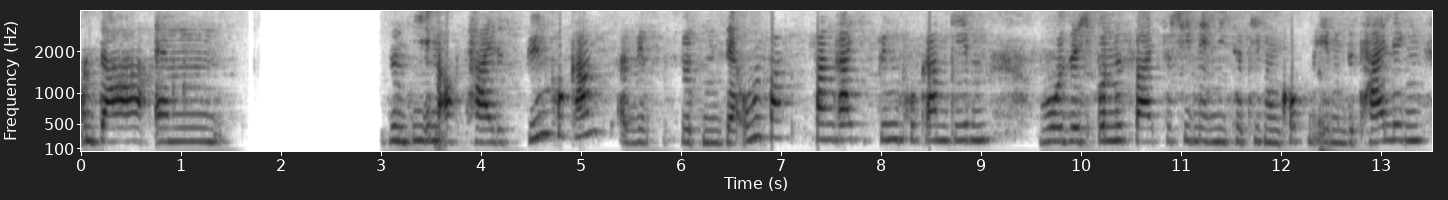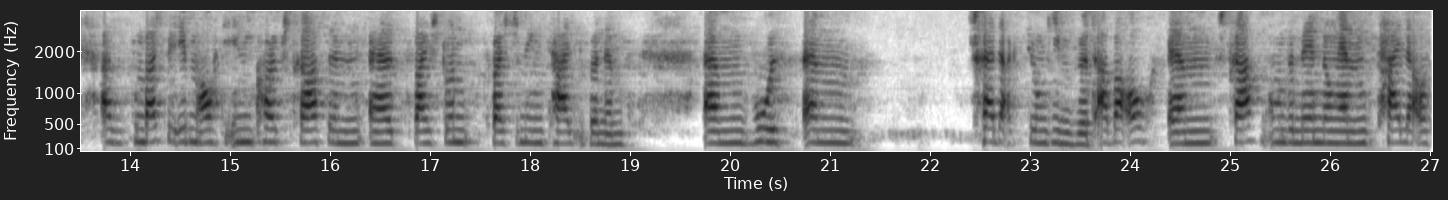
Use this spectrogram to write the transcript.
Und da ähm, sind die eben auch Teil des Bühnenprogramms. Also es wird ein sehr umfangreiches Bühnenprogramm geben, wo sich bundesweit verschiedene Initiativen und Gruppen eben beteiligen. Also zum Beispiel eben auch die Inni Kolbstraße einen äh, zwei Stunden, zweistündigen Teil übernimmt, ähm, wo es ähm, Schredderaktion geben wird, aber auch ähm, Straßenumbenennungen, Teile aus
